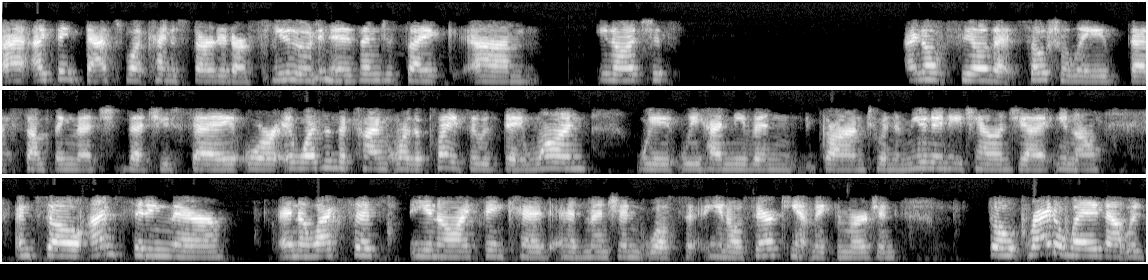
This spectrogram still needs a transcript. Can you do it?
I, I think that's what kind of started our feud mm-hmm. is I'm just like um you know it's just I don't feel that socially that's something that that you say or it wasn't the time or the place. It was day 1 we we hadn't even gone to an immunity challenge yet you know. And so I'm sitting there and Alexis you know I think had had mentioned well you know Sarah can't make the merge. And so right away that was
